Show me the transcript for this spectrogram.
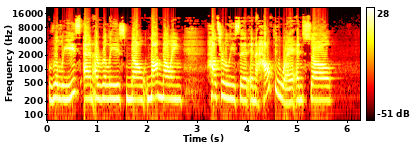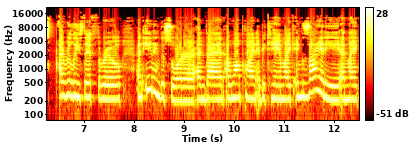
release, and I released no, not knowing how to release it in a healthy way. And so I released it through an eating disorder. And then at one point it became like anxiety and like,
